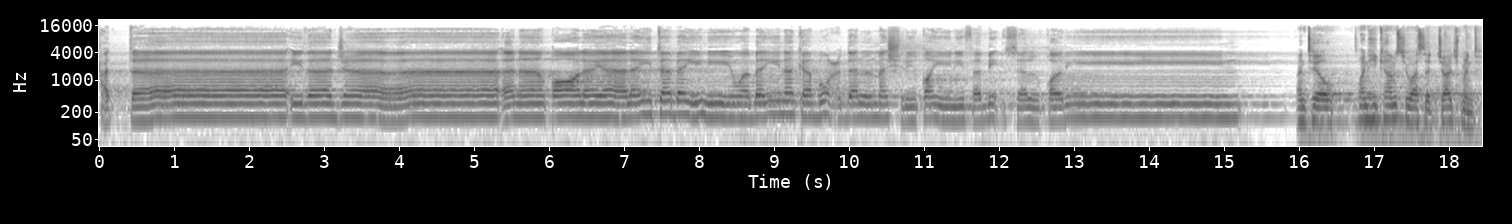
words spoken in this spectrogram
حتى إذا جاءنا قال يا ليت بيني وبينك بعد المشرقين فبئس القرين Until, when he comes to us at judgment,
